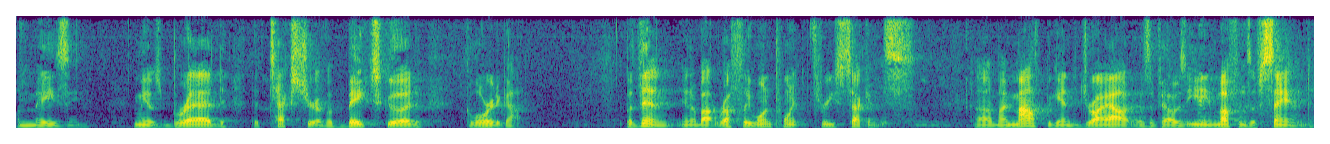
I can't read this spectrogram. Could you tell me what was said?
amazing. I mean, it was bread, the texture of a baked good. Glory to God. But then, in about roughly 1.3 seconds, uh, my mouth began to dry out as if I was eating muffins of sand.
